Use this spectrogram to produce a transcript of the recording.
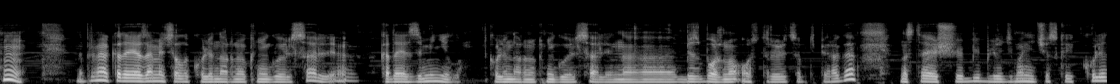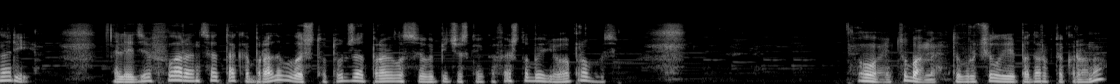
Хм. Например, когда я заметила кулинарную книгу Эльсалли, когда я заменила кулинарную книгу Эльсали на безбожно острый рецепт пирога, настоящую библию демонической кулинарии. Леди Флоренция так обрадовалась, что тут же отправилась в эпическое кафе, чтобы ее опробовать. Ой, Цубами, ты вручил ей подарок так рано?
